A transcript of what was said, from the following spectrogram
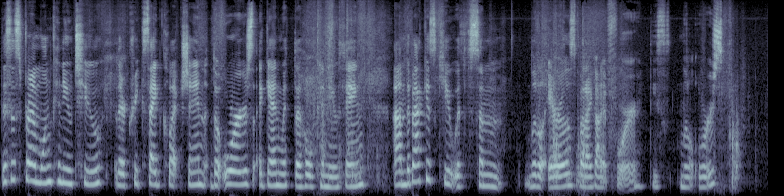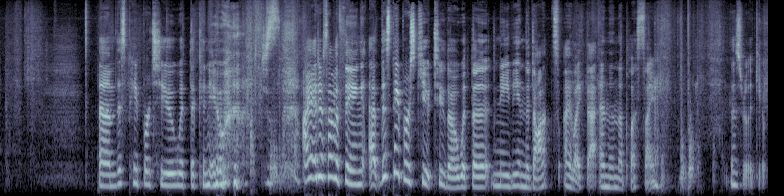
This is from One Canoe 2, their Creekside collection. The oars, again, with the whole canoe thing. Um, the back is cute with some little arrows, but I got it for these little oars. Um, this paper, too, with the canoe. just, I just have a thing. Uh, this paper is cute, too, though, with the navy and the dots. I like that. And then the plus sign. It's really cute.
